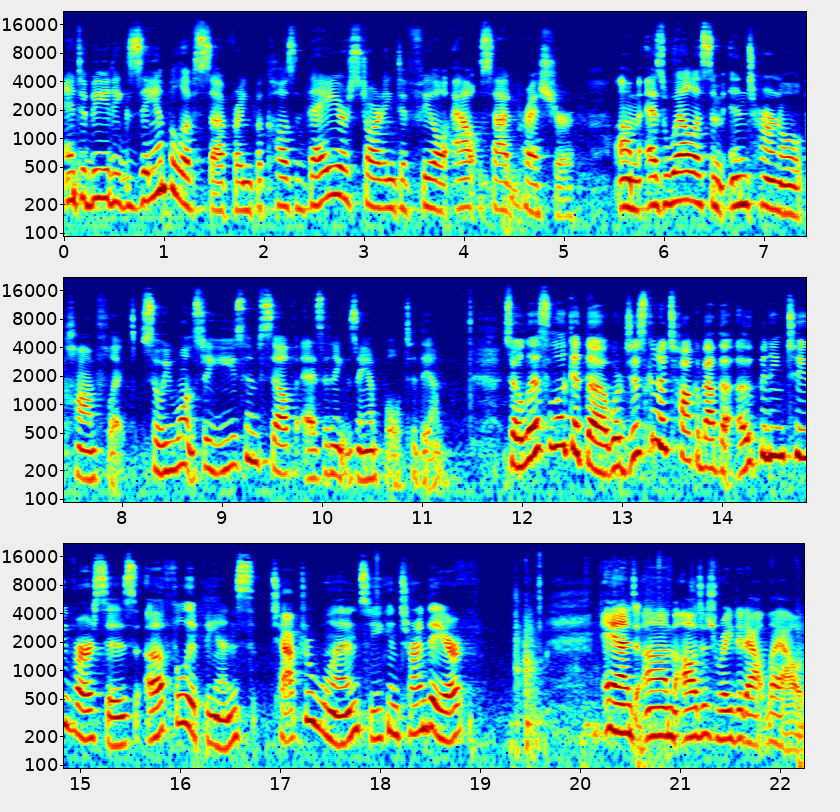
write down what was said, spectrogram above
and to be an example of suffering because they are starting to feel outside pressure. Um, as well as some internal conflict. So he wants to use himself as an example to them. So let's look at the, we're just going to talk about the opening two verses of Philippians chapter 1. So you can turn there and um, I'll just read it out loud.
